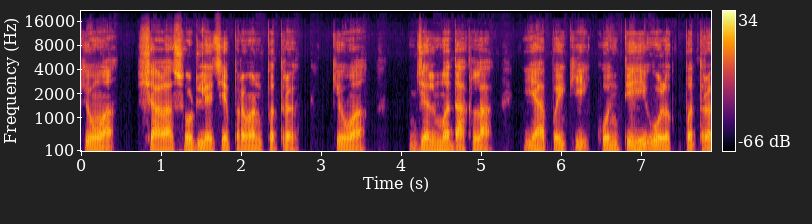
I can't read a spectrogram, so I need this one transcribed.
किंवा शाळा सोडल्याचे प्रमाणपत्र किंवा जन्मदाखला यापैकी कोणतेही ओळखपत्र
